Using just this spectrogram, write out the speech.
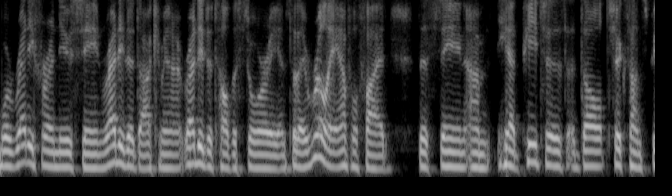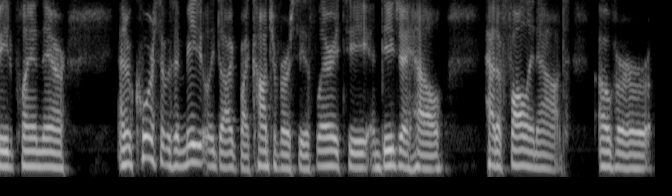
were ready for a new scene, ready to document it, ready to tell the story. And so they really amplified this scene. Um, he had Peaches, adult chicks on speed playing there. And of course, it was immediately dogged by controversy as Larry Tee and DJ Hell had a falling out over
